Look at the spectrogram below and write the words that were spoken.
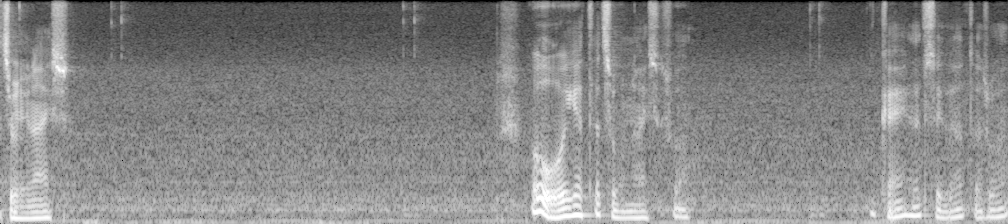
That's really nice. Oh, yeah, that's really nice as well. Okay, let's see that as well.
